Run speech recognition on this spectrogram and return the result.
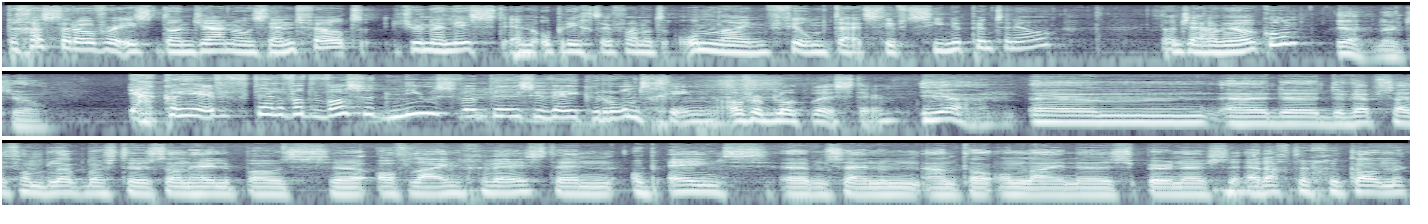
De gast daarover is Danjano Zendveld, journalist en oprichter van het online filmtijdschrift Cine.nl. Danjano, welkom. Ja, dankjewel. Ja, kan je even vertellen, wat was het nieuws wat deze week rondging over Blockbuster? Ja, um, de, de website van Blockbuster is dan een hele poos uh, offline geweest. En opeens um, zijn een aantal online uh, speurneuzen erachter gekomen...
